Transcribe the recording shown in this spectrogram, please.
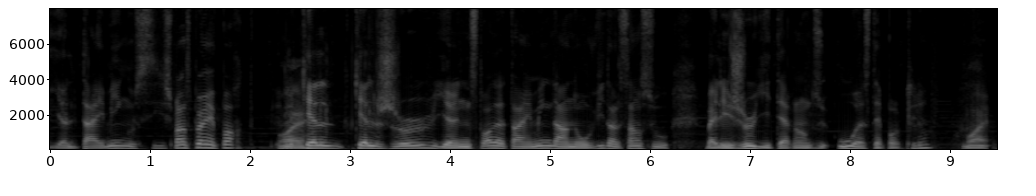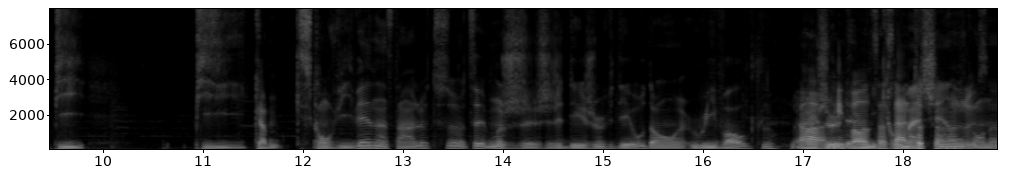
il y a le timing aussi. Je pense peu importe Ouais. lequel, quel jeu, il y a une histoire de timing dans nos vies, dans le sens où ben, les jeux, ils étaient rendus où à cette époque-là? Ouais. Puis, puis comme ce qu'on vivait dans ce temps-là, tout ça. Tu sais, moi, j'ai des jeux vidéo, dont Revolt, là, Ah, un jeu Revolt, de micro-machine qu'on a,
